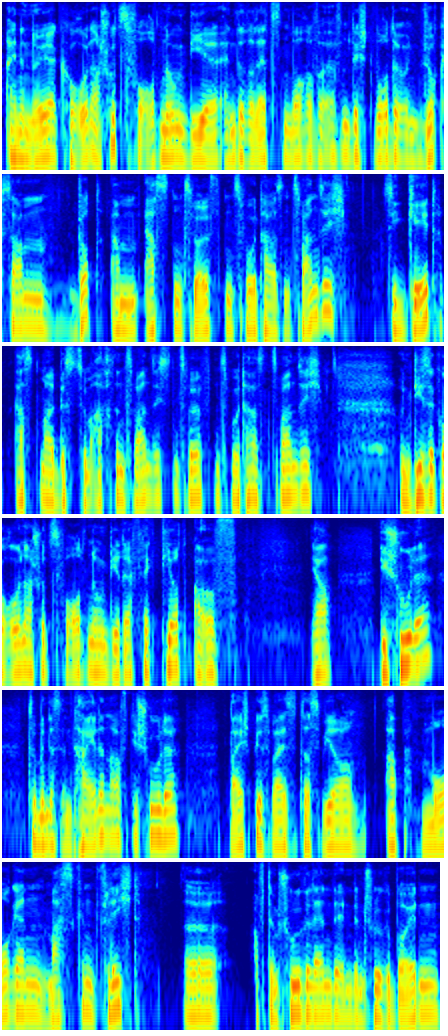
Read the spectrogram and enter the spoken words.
eine neue Corona-Schutzverordnung, die Ende der letzten Woche veröffentlicht wurde und wirksam wird am 1.12.2020. Sie geht erstmal bis zum 28.12.2020. Und diese Corona-Schutzverordnung, die reflektiert auf ja, die Schule, zumindest in Teilen auf die Schule. Beispielsweise, dass wir ab morgen Maskenpflicht äh, auf dem Schulgelände, in den Schulgebäuden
